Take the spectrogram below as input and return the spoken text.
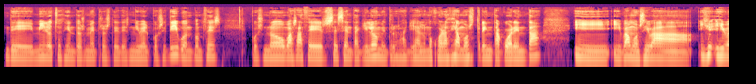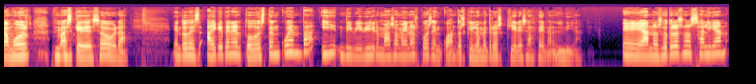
de 1800 metros de desnivel positivo, entonces pues no vas a hacer 60 kilómetros, aquí a lo mejor hacíamos 30, 40 y, y vamos, iba, íbamos más que de sobra. Entonces hay que tener todo esto en cuenta y dividir más o menos pues en cuántos kilómetros quieres hacer al día. Eh, a nosotros nos salían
